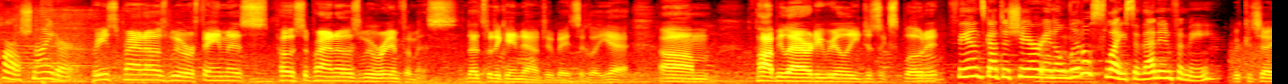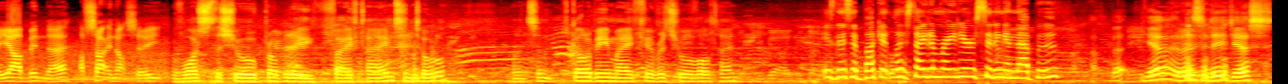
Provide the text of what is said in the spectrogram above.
Carl Schneider. Pre Sopranos, we were famous. Post Sopranos, we were infamous. That's what it came down to, basically, yeah. Um, popularity really just exploded. Fans got to share in a little slice of that infamy. We could say, yeah, I've been there. I've sat in that seat. I've watched the show probably five times in total. It's, it's got to be my favorite show of all time. Is this a bucket list item right here, sitting in that booth? But yeah, it is indeed, yes.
